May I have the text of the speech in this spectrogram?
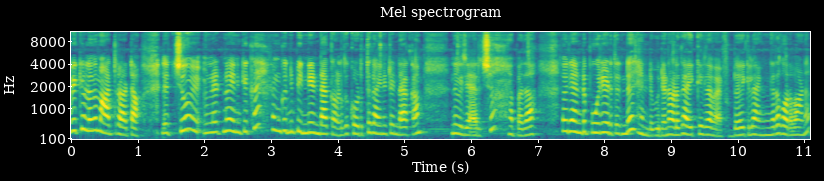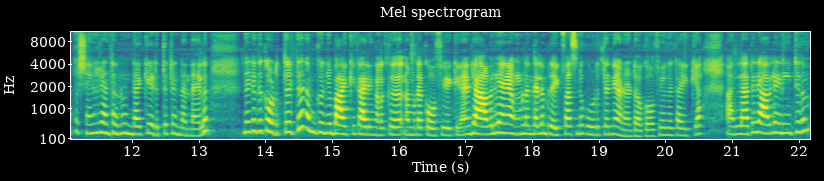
ഇവയ്ക്കുള്ളത് മാത്രം കേട്ടോ ലച്ചു ലട്ടിനും എനിക്കൊക്കെ നമുക്കൊന്ന് പിന്നെ ഉണ്ടാക്കാം. ഇത് കൊടുത്ത് കഴിഞ്ഞിട്ട് ഉണ്ടാക്കാം എന്ന് വിചാരിച്ചു. അപ്പോൾ അതാ ഒരു രണ്ട് പൂരി എടുത്തിട്ടുണ്ട്. രണ്ട് പൂരിയാണ് അവൾ കഴിക്കില്ല ഫുഡ് കഴിക്കില്ല ഭയങ്കര കുറവാണ്. പക്ഷേ ഞാൻ രണ്ടെണ്ണം ഉണ്ടാക്കി എടുത്തിട്ടുണ്ട് എന്തായാലും. എന്നിട്ട് ഇത് കൊടുത്തിട്ട് നമുക്ക് ഇനി ബാക്കി കാര്യങ്ങൾക്ക് നമ്മുടെ കോഫി വയ്ക്കുക ഞാൻ രാവിലെ ഞാൻ നമ്മൾ എന്തായാലും ബ്രേക്ക്ഫാസ്റ്റിന്റെ കൂടെ തന്നെയാണ് കേട്ടോ കോഫിയൊക്കെ കഴിക്കുക. അല്ലാതെ രാവിലെ എണീറ്റതും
